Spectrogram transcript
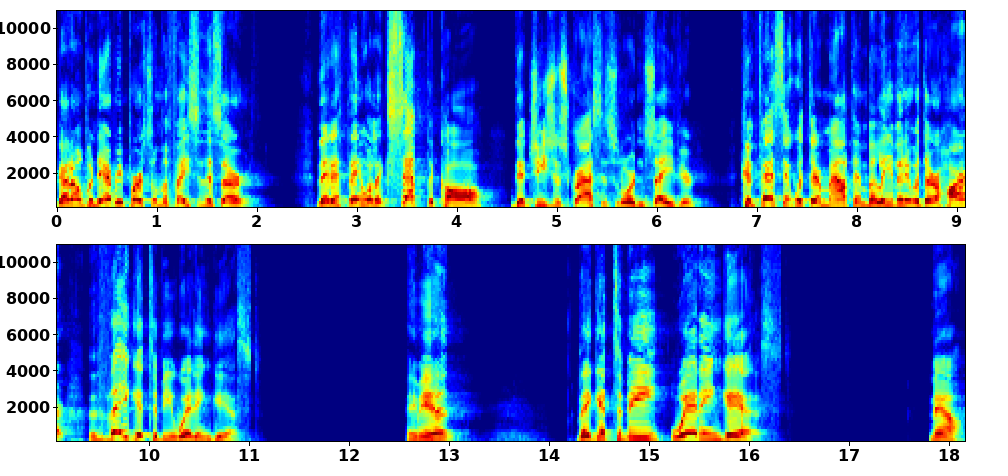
got open to every person on the face of this earth that if they will accept the call that Jesus Christ is Lord and Savior, confess it with their mouth and believe in it with their heart, they get to be wedding guests. Amen? They get to be wedding guests. Now,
